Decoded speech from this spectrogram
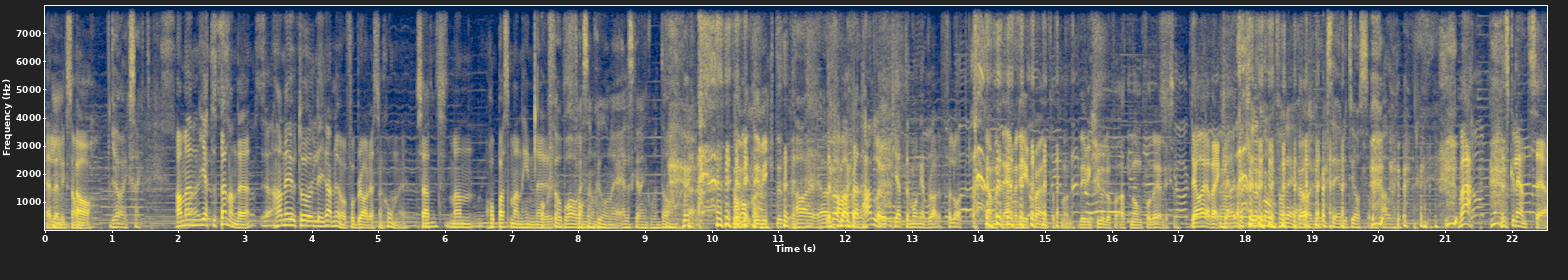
Eller liksom... Ja, ja, exakt. Ja, men jättespännande. Han är ute och lirar nu och får bra recensioner. Så att man hoppas man hinner... Och för bra fånga- recensioner. Jag älskar den kommentaren. det, är, det är viktigt. Ja, ja, Det var bara för att han la upp jättemånga bra... Förlåt. Ja, men, nej, men det är skönt att man, det är kul att, att någon får det. Liksom. Ja, ja, Ja, verkligen. det är kul att någon får det. Ja. Det säger du till oss som aldrig. Va? Det skulle jag inte säga.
